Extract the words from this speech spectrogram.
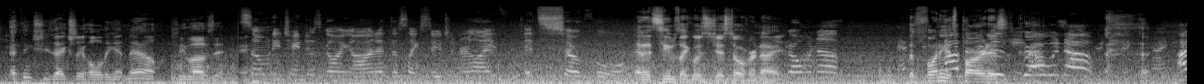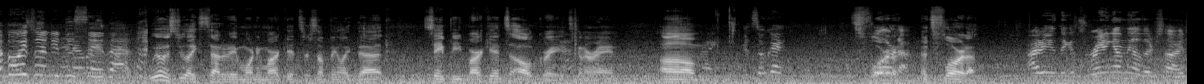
cute. I think she's actually holding it now. She loves it. so many changes going on at this like stage in her life. It's so cool. And it seems like it was just overnight. Growing up. The funniest part is growing up. I've always wanted to say that. we always do like Saturday morning markets or something like that. St. Pete markets. Oh great, it's gonna rain. Um, It's okay. it's Florida. Florida. It's Florida. I don't even think it's raining on the other side.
